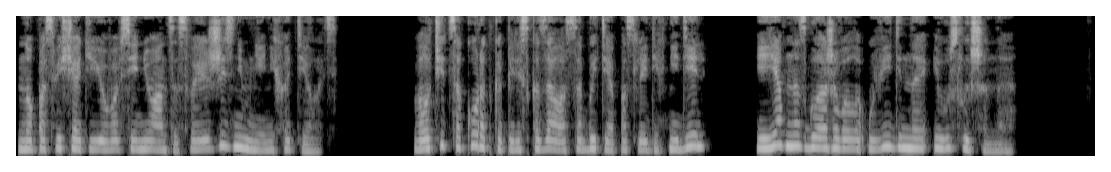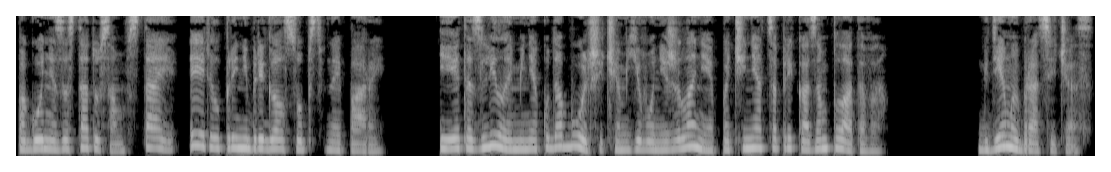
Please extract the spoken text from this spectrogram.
но посвящать ее во все нюансы своей жизни мне не хотелось. Волчица коротко пересказала события последних недель и явно сглаживала увиденное и услышанное. В погоне за статусом в стае Эрил пренебрегал собственной парой. И это злило меня куда больше, чем его нежелание подчиняться приказам Платова. «Где мой брат сейчас?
